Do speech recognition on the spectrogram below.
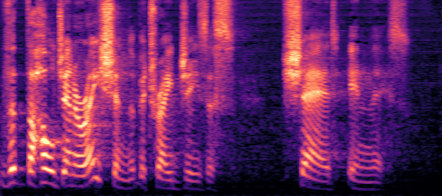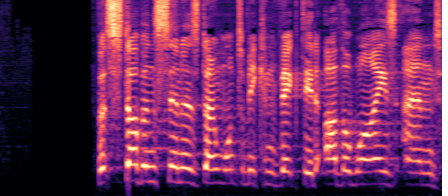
that the whole generation that betrayed Jesus shared in this. But stubborn sinners don't want to be convicted otherwise, and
